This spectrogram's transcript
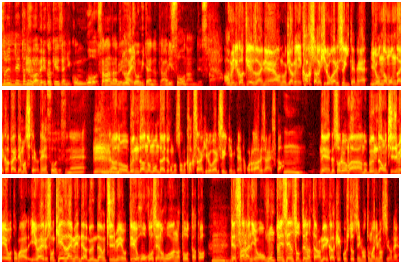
それって例えばアメリカ経済に今後、さらなる影響みたいなのってありそうなんですか、はい、アメリカ経済ね、あの逆に格差が広がりすぎてねいろんな問題抱えてましたよね。うん、そうですね、うん、あの分断の問題とかもその格差が広がりすぎてみたいなところがあるじゃないですか。うん。ね、でそれを、まあ、あの分断を縮めようと、まあ、いわゆるその経済面では分断を縮めようっていう方向性の法案が通ったと、うん、でさらには本当に戦争ってなったらアメリカは結構一つにまとまりますよね。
